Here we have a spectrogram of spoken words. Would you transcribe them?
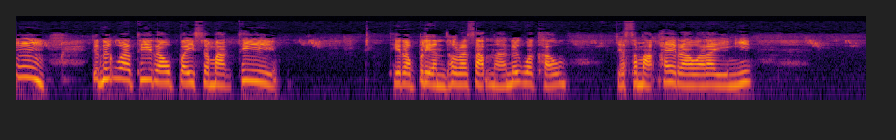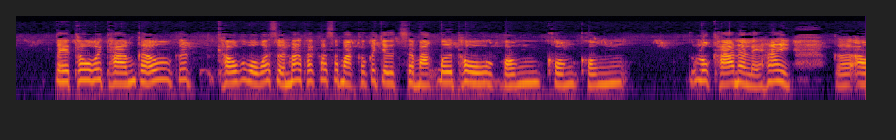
อืมก็นึกว่าที่เราไปสมัครที่ ที่เราเปลี่ยนโทรศัพท์นะนึกว่าเขาจะสมัครให้เราอะไรอย่างนี้ แต่โทรไปถามเขาก็เขาก็บอกว่าส่วนมากถ้าเขาสมัครเขาก็จะสมัครเบอร์โทรของของของลูกค้านั่นแหละให้ ก็เอา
